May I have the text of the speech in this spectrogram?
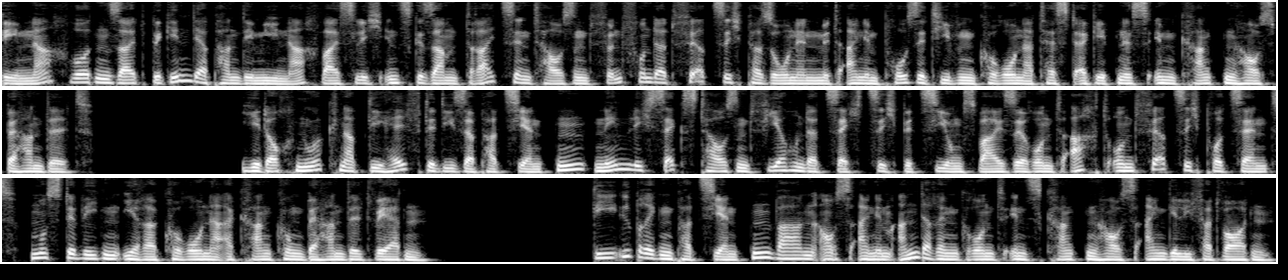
Demnach wurden seit Beginn der Pandemie nachweislich insgesamt 13.540 Personen mit einem positiven Corona-Testergebnis im Krankenhaus behandelt jedoch nur knapp die Hälfte dieser Patienten, nämlich 6460 bzw. rund 48 Prozent, musste wegen ihrer Corona-Erkrankung behandelt werden. Die übrigen Patienten waren aus einem anderen Grund ins Krankenhaus eingeliefert worden.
